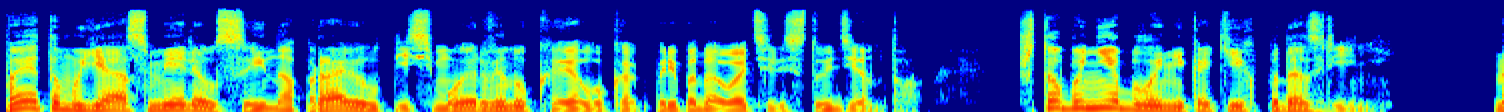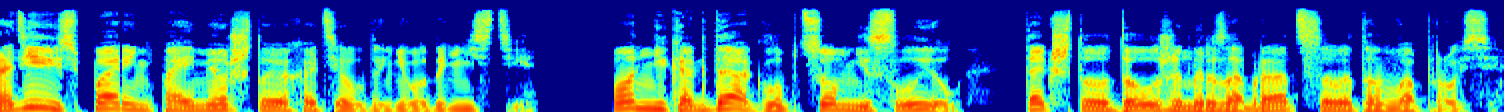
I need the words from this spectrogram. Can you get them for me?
Поэтому я осмелился и направил письмо Эрвину Кэллу как преподаватель студенту, чтобы не было никаких подозрений. Надеюсь, парень поймет, что я хотел до него донести. Он никогда глупцом не слыл, так что должен разобраться в этом вопросе.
